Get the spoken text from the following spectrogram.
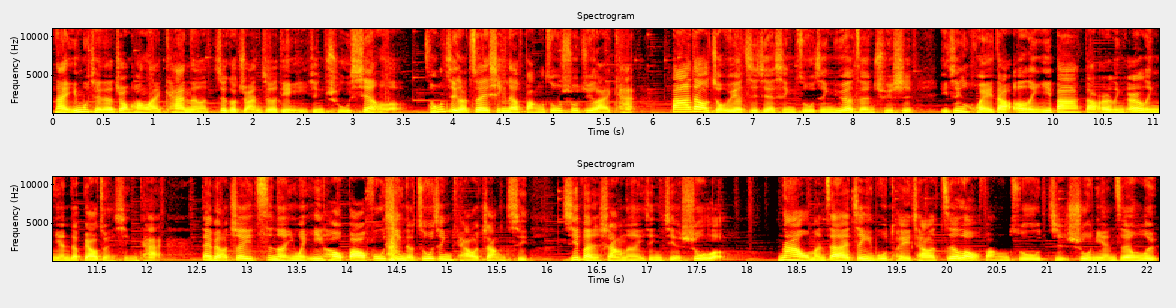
那以目前的状况来看呢，这个转折点已经出现了。从几个最新的房租数据来看，八到九月季节性租金月增趋势已经回到二零一八到二零二零年的标准形态，代表这一次呢，因为疫后报复性的租金调涨期基本上呢已经结束了。那我们再来进一步推敲租楼房租指数年增率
